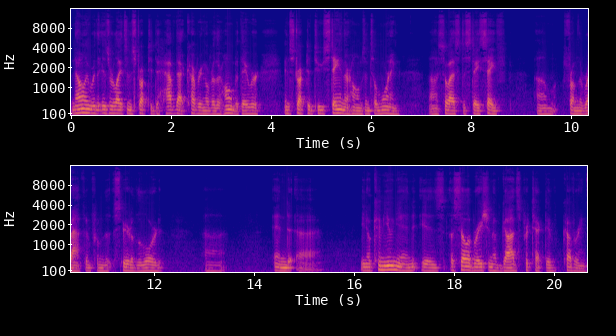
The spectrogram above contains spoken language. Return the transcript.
not only were the Israelites instructed to have that covering over their home, but they were instructed to stay in their homes until morning, uh, so as to stay safe um, from the wrath and from the spirit of the Lord. Uh, and uh, you know, communion is a celebration of God's protective covering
